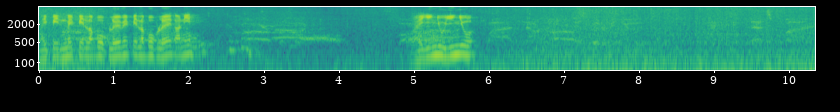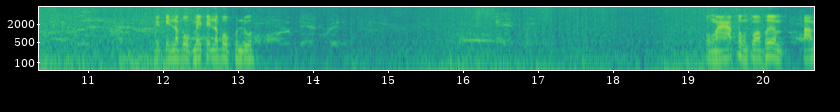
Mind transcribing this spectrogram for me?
ไม่เป็นไม่เป็นระบบเลยไม่เป็นระบบเลยตอนนี้ Upgrade complete. ไปยิงอยู่ยิงอยู่ ไม่เป็นระบบไม่เป็นระบบคนดู ส่งมาครับส่งตัวเพิ่ม ปั๊ม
